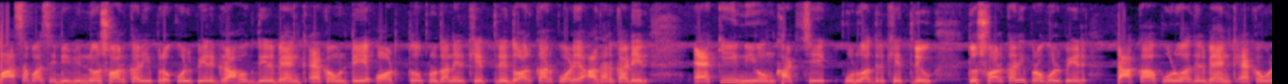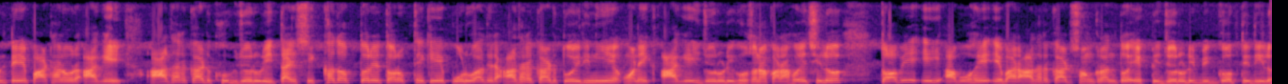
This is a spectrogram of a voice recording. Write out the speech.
পাশাপাশি বিভিন্ন সরকারি প্রকল্পের গ্রাহকদের ব্যাংক অ্যাকাউন্টে অর্থ প্রদানের ক্ষেত্রে দরকার পড়ে আধার কার্ডের। একই নিয়ম খাটছে পড়ুয়াদের ক্ষেত্রেও। তো সরকারি প্রকল্পের টাকা পড়ুয়াদের ব্যাংক অ্যাকাউন্টে পাঠানোর আগে আধার কার্ড খুব জরুরি, তাই শিক্ষা দপ্তরের তরফ থেকে পড়ুয়াদের আধার কার্ড তৈরি নিয়ে অনেক আগেই জরুরি ঘোষণা করা হয়েছিল। তবে এই আবহে এবার আধার কার্ড সংক্রান্ত একটি জরুরি বিজ্ঞপ্তি দিল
